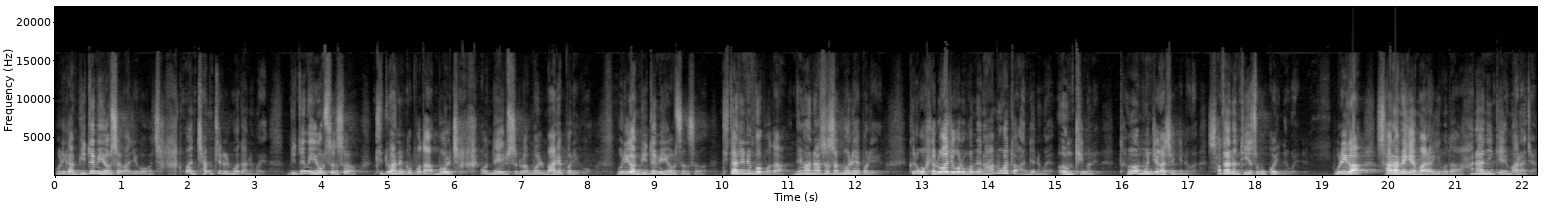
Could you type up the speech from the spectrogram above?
우리가 믿음이 없어가지고 자꾸만 참지를 못하는 거예요. 믿음이 없어서 기도하는 것보다 뭘 자꾸 내 입술로 뭘 말해버리고 우리가 믿음이 없어서 기다리는 것보다 내가 나서서 뭘 해버려요. 그리고 결과적으로 보면 아무것도 안 되는 거예요. 엉킨 거더 문제가 생기는 거예요. 사단은 뒤에서 웃고 있는 거예요. 우리가 사람에게 말하기보다 하나님께 말하자.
